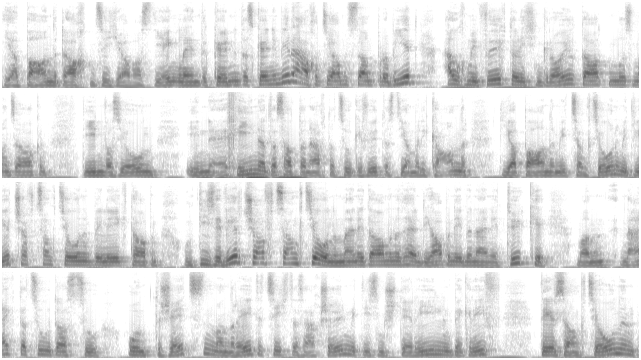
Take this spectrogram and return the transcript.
Die Japaner dachten sich, ja, was die Engländer können, das können wir auch. Und sie haben es dann probiert, auch mit fürchterlichen Gräueltaten, muss man sagen. Die Invasion in äh, China, das hat dann auch dazu geführt, dass die Amerikaner die Japaner mit Sanktionen, mit Wirtschaftssanktionen belegt haben. Und diese Wirtschaftssanktionen, meine Damen und Herren, die haben eben eine Tücke. Man neigt dazu, das zu unterschätzen. Man redet sich das auch schön mit diesem sterilen Begriff der Sanktionen,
